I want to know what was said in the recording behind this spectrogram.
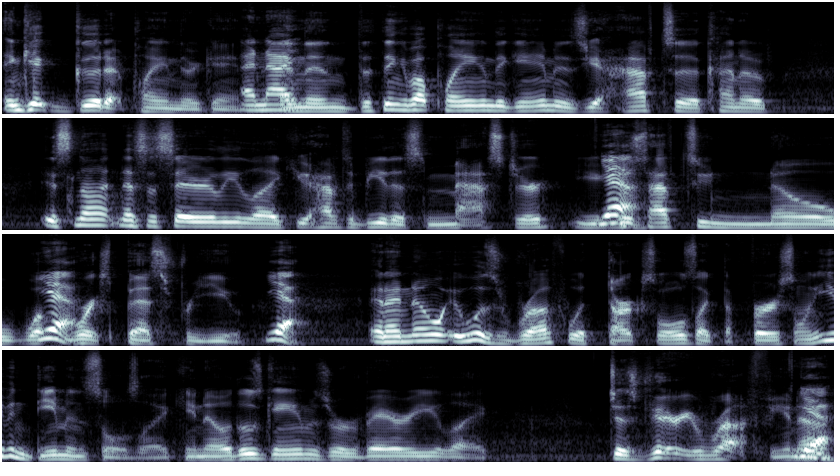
and get good at playing their game. And And, then the thing about playing the game is you have to kind of. It's not necessarily like you have to be this master. You Yeah. just have to know what Yeah. works best for you. Yeah. And I know it was rough with Dark Souls, like the first one, even Demon Souls, like, you know, those games were very, like, just very rough, you know? Yeah.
